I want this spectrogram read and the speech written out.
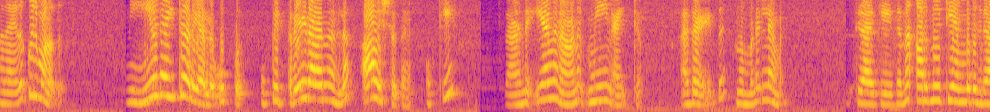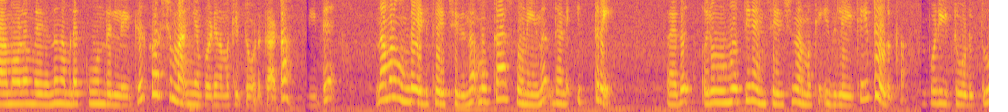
അതായത് കുരുമുളക്. ഈ ഒരു ഐറ്റം അറിയാലോ. ഉപ്പ്. ഉപ്പ് ഇത്രയും ഇടാനല്ല ആവശ്യത്തിന്. ഓക്കെ അതാണ്ട് യമനാണ് മെയിൻ ഐറ്റം അതായത് നമ്മുടെ ലെമൺ വൃത്തിയാക്കിയേക്കുന്ന അറുന്നൂറ്റി എൺപത് ഗ്രാമോളം വരുന്ന നമ്മുടെ കൂന്തലിലേക്ക് കുറച്ച് മഞ്ഞപ്പൊടി നമുക്ക് ഇട്ട് കൊടുക്കാം കേട്ടോ. എന്നിട്ട് നമ്മൾ മുമ്പ് എടുത്തു വെച്ചിരുന്ന മുക്കാൽ സ്പൂണിൽ നിന്ന് ഇതാണ് ഇത്രയും. അതായത് ഒരു ഊഹത്തിനനുസരിച്ച് നമുക്ക് ഇതിലേക്ക് ഇട്ട് കൊടുക്കാം. പൊടി ഇട്ട് കൊടുത്തു.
